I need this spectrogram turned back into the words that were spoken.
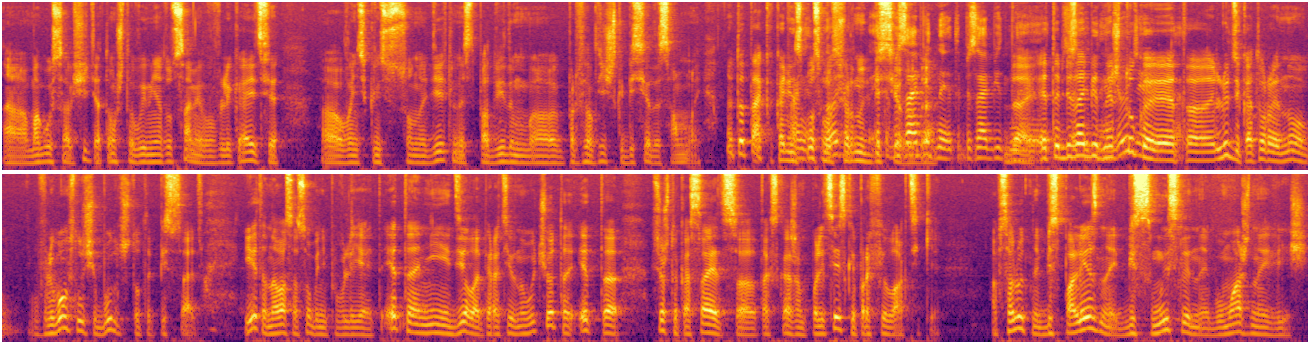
а, могу сообщить о том, что вы меня тут сами вовлекаете в антиконституционную деятельность под видом а, профилактической беседы со мной. Ну, это так, как один Понятно. способ Но это- свернуть это, беседу. да. это безобидные. Да, это безобидная люди, штука, да. это люди, которые, ну, в любом случае будут что-то писать. И это на вас особо не повлияет. Это не дело оперативного учета, это все, что касается, так скажем, полицейской профилактики. Абсолютно бесполезная, бессмысленная бумажная вещь.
